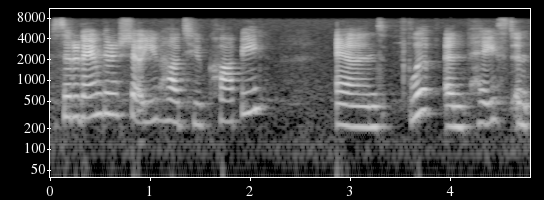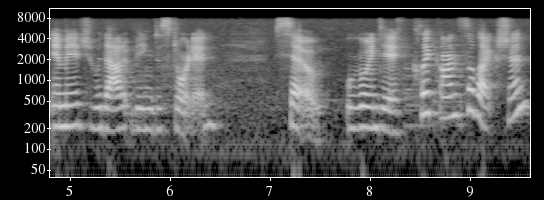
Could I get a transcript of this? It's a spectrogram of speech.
so today I'm going to show you how to copy and flip and paste an image without it being distorted. So we're going to click on selection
